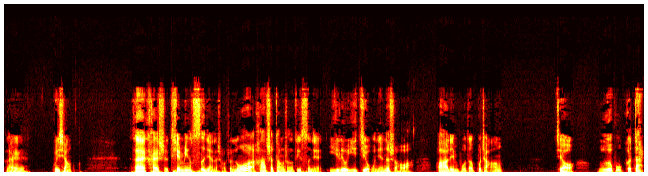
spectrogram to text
来归降，在开始天命四年的时候，就努尔哈赤当政第四年，一六一九年的时候啊，巴林部的部长。叫额布格代，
